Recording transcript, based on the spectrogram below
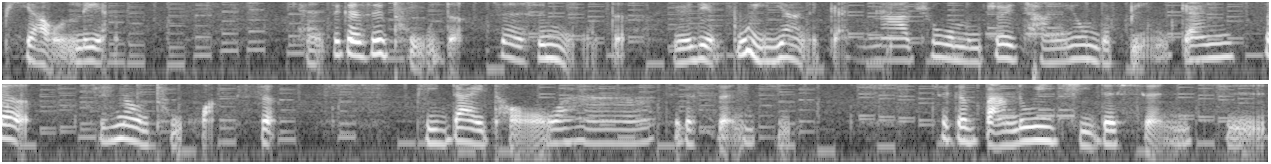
漂亮。看这个是涂的，这个是抹的，有点不一样的感觉。拿出我们最常用的饼干色，就是那种土黄色。皮带头啊，这个绳子，这个绑路一起的绳子，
